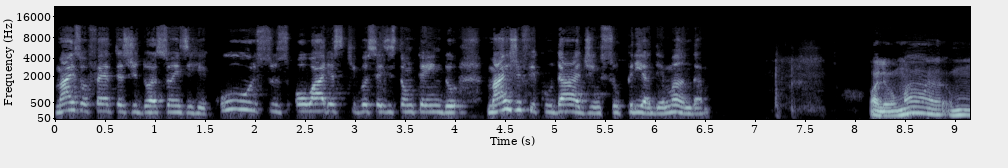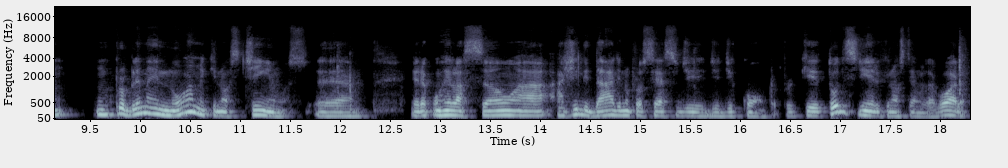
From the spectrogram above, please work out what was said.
mais ofertas de doações e recursos ou áreas que vocês estão tendo mais dificuldade em suprir a demanda? Olha, uma, um, um problema enorme que nós tínhamos é, era com relação à agilidade no processo de, de, de, compra, porque todo esse dinheiro que nós temos agora,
